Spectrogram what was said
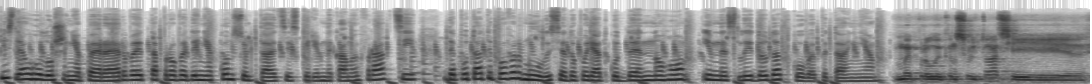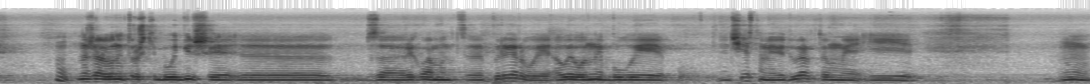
Після оголошення перерви та проведення консультацій з керівниками фракцій депутати повернулися до порядку денного і внесли додаткове питання. Ми провели консультації. Ну, на жаль, вони трошки були більше за регламент е, перерви, але вони були чесними, відвертими і ну,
